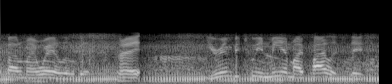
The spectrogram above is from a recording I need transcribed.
step out of my way a little bit. All right. You're in between me and my pilot station.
